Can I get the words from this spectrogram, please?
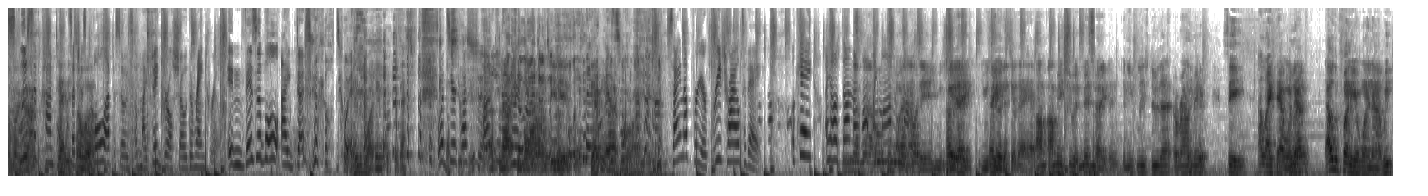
Oh my God. exclusive That content such so, as uh, full episodes of my big girl show, The Rank Room. Invisible identical twins. Invisible identical twin. That's What's That's your question? How do you know they're oxymoron. It is. They're Definitely an invisible. Your free trial today. Okay, I all done. I want my mom. Oh, yeah, I see. You was Hey, good. hey, you was hey. good until that happened. I'm, I'll meet you at midnight, and can you please do that around me? See, I like that one. That, that was a funnier one. Uh, we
